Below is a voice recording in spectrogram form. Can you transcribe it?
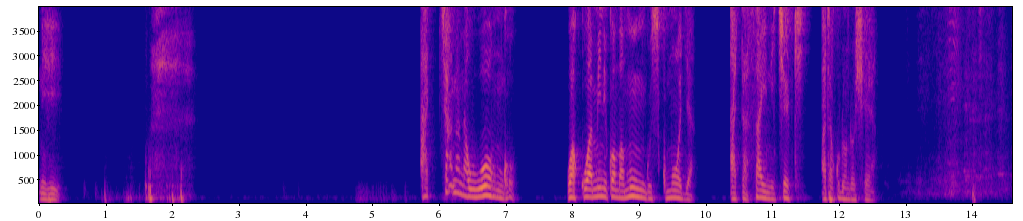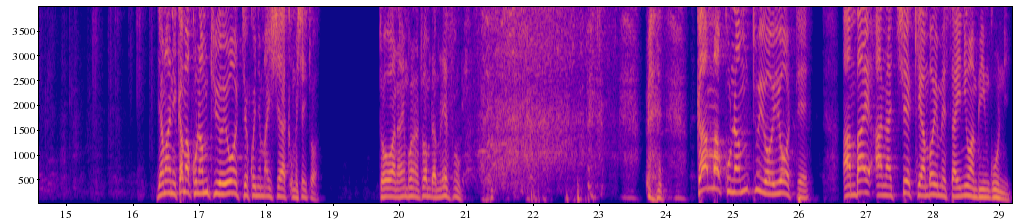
ni hii achana na uongo wa kuamini kwamba mungu siku moja atasaini cheki atakudondoshea jamani kama kuna mtu yoyote kwenye maisha yake umeshaitoa? Toa na mbona unatoa muda mrefu? Kama kuna mtu yoyote ambaye ana cheki ambayo imesainiwa mbinguni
